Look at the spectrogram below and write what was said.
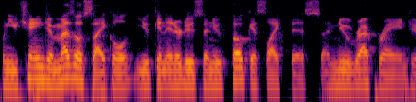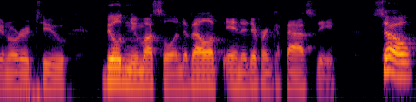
when you change a mesocycle, you can introduce a new focus like this, a new rep range in order to build new muscle and develop in a different capacity. So,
